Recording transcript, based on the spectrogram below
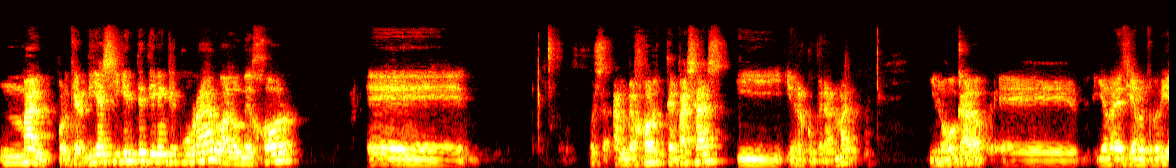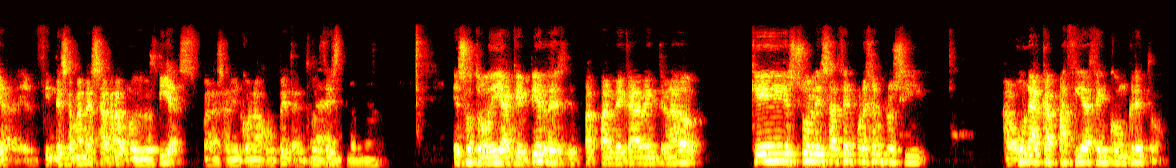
mal, porque al día siguiente tienen que currar o a lo mejor. eh, pues a lo mejor te pasas y, y recuperar mal. Y luego, claro, eh, yo lo decía el otro día, el fin de semana es sagrado uno de los días para salir con la grupeta. Entonces, es otro día que pierdes pa- pa- de cara al entrenador. ¿Qué sueles hacer, por ejemplo, si alguna capacidad en concreto?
